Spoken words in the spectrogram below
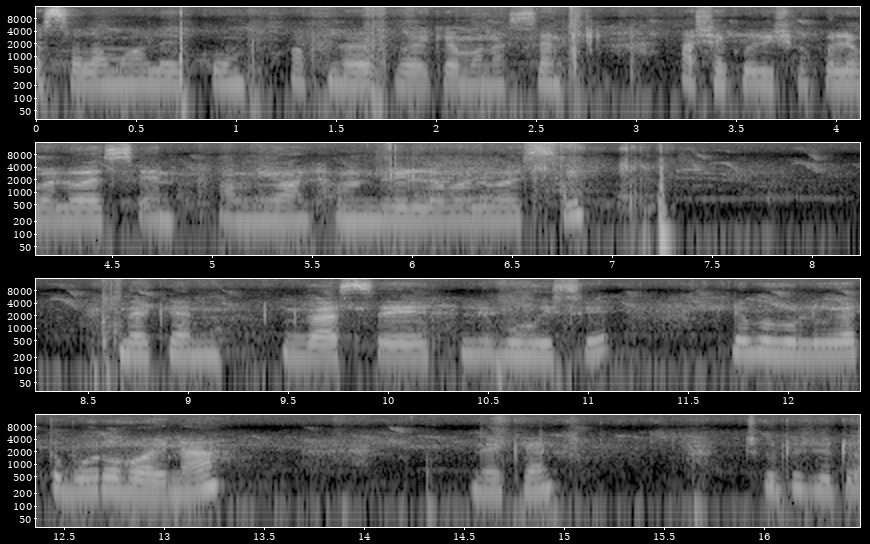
আসসালামু আলাইকুম। আপনারা সবাই কেমন আছেন? আশা করি সকলে ভালো আছেন। আমিও আলহামদুলিল্লাহ ভালো আছি। দেখেন গাছে লেবু হয়েছে লেবুগুলো এত বড় হয় না। দেখেন, ছোটো ছোটো।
